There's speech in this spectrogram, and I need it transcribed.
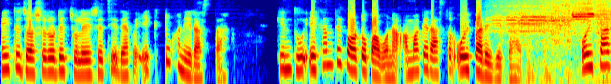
এই তো যশোর রোডে চলে এসেছি, দেখো একটুখানি রাস্তা, কিন্তু এখান থেকে অটো পাবো না, আমাকে রাস্তার ওই পারে যেতে হবে। ওই পার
